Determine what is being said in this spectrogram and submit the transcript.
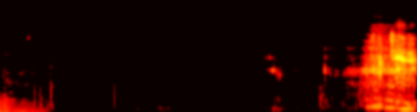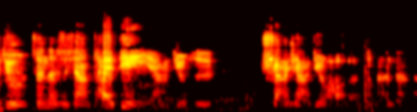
嗯，就这个。就真的是像拍电影一样，就是想想就好了，不可能的。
